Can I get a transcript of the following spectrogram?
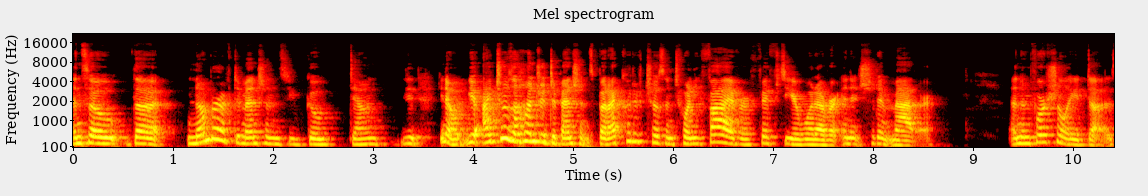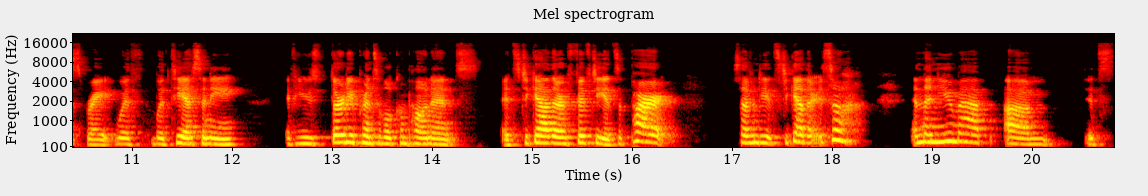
And so the number of dimensions you go down, you, you know, I chose 100 dimensions, but I could have chosen 25 or 50 or whatever, and it shouldn't matter. And unfortunately, it does, right? With with TSNE, if you use 30 principal components, it's together. 50, it's apart. 70, it's together. So, and then UMAP, um, it's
